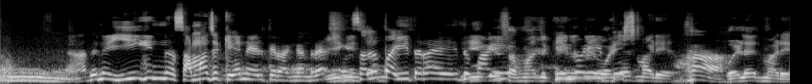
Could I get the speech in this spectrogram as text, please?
ಹ್ಮ್, ಅದನ್ನೇ ಈಗಿನ ಸಮಾಜಕ್ಕೆ ಏನ್ ಹೇಳ್ತೀರಾ ಹಂಗಂದ್ರೆ ಈಗಿನ ಸ್ವಲ್ಪ ಈ ತರ ಇದು ಈಗಿನ ಮಾಡಿ. ಸಮಾಜಕ್ಕೆ ಈಗ ಏನಂದ್ರೆ ನೋಡಿ ಒಳ್ಳೇದ್ best- ಮಾಡಿ. ಹಾ. ಒಳ್ಳೇದ್ ಮಾಡಿ.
